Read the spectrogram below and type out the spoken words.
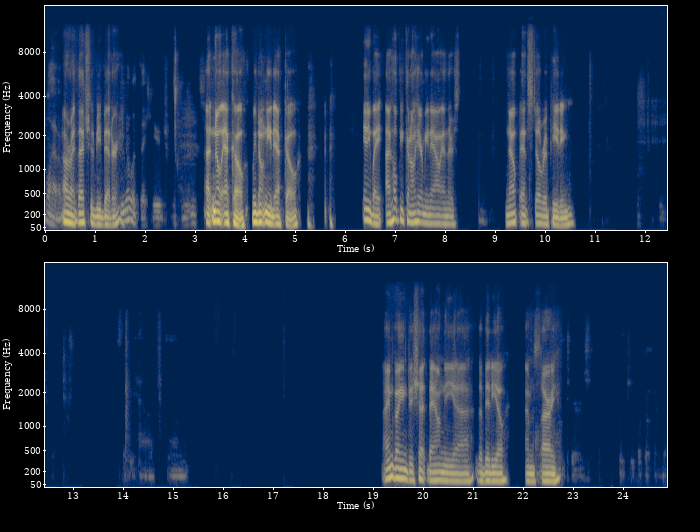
We'll have it. All right, that should be better. You know what the huge. Uh, no echo. We don't need echo. anyway, I hope you can all hear me now. And there's nope, it's still repeating. that we have, um, I'm going to shut down the uh, the video. I'm sorry. volunteers when people go in there.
